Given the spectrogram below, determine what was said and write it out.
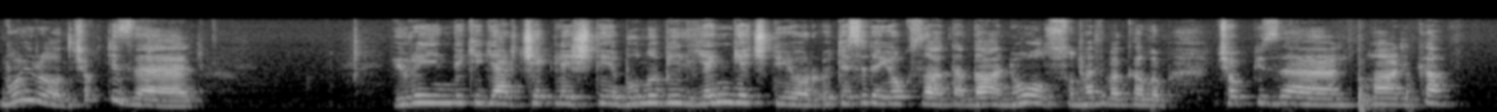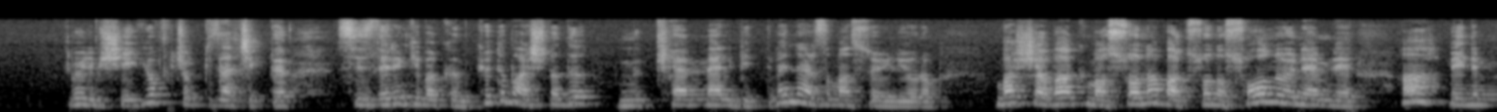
Buyurun çok güzel. Yüreğindeki gerçekleşti. Bunu bil yengeç diyor. Ötesi de yok zaten. Daha ne olsun hadi bakalım. Çok güzel harika. Böyle bir şey yok. Çok güzel çıktı. Sizlerinki bakın kötü başladı. Mükemmel bitti. Ben her zaman söylüyorum. Başa bakma sona bak sona. Son önemli. Ah benim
